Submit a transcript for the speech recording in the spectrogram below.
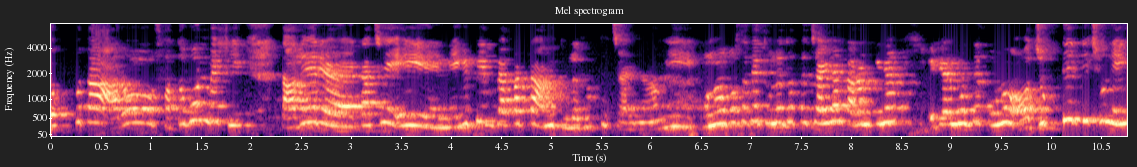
দক্ষতা আরও শতগুণ বেশি, তাদের কাছে এই নেগেটিভ ব্যাপারটা আমি তুলে ধরতে চাই না। আমি কোনো অবস্থাতে তুলে ধরতে চাই না, কারণ কিনা এটার মধ্যে কোনো অযৌক্তিক কিছু নেই,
